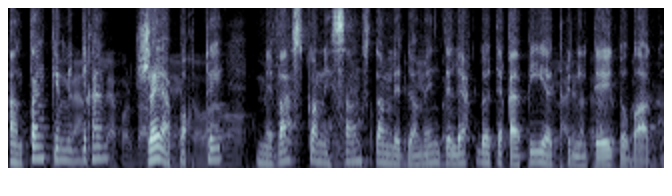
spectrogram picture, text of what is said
En tant qu'immigrant, j'ai apporté mes vastes connaissances dans le domaine de l'ergothérapie à Trinité et Tobago.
